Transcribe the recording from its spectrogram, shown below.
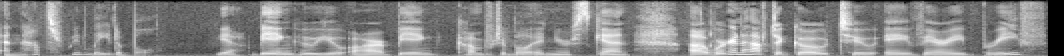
and that's relatable. Yeah, being who you are, being comfortable in your skin. Uh, we're going to have to go to a very brief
